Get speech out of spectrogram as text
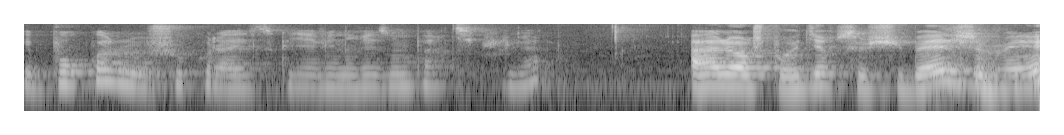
Et pourquoi le chocolat? Est-ce qu'il y avait une raison particulière? Alors, je pourrais dire parce que je suis belge, mais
